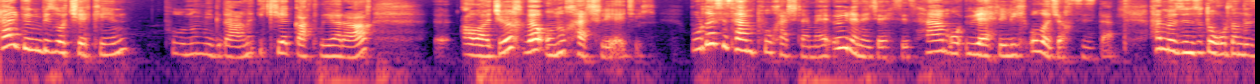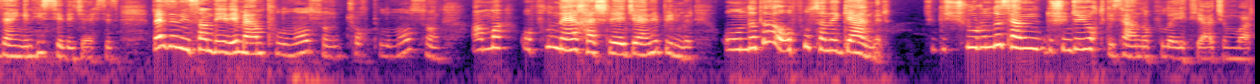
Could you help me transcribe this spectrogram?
hər gün biz o çekin pulunun miqdarını 2-yə qatlayaraq e, alacağıq və onu xərcləyəcəyik. Burada siz həm pul xərcləməyi öyrənəcəksiniz, həm o ürəklilik olacaq sizdə. Həm özünüzü doğrudan da zəngin hiss edəcəksiniz. Bəzən insan deyir, "Mənim pulum olsun, çox pulum olsun", amma o pulu nəyə xərcləyəcəyini bilmir. Onda da o pul sənə gəlmir. Çünki şuurunda sənin düşüncə yoxdur ki, sənin o pula ehtiyacın var.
